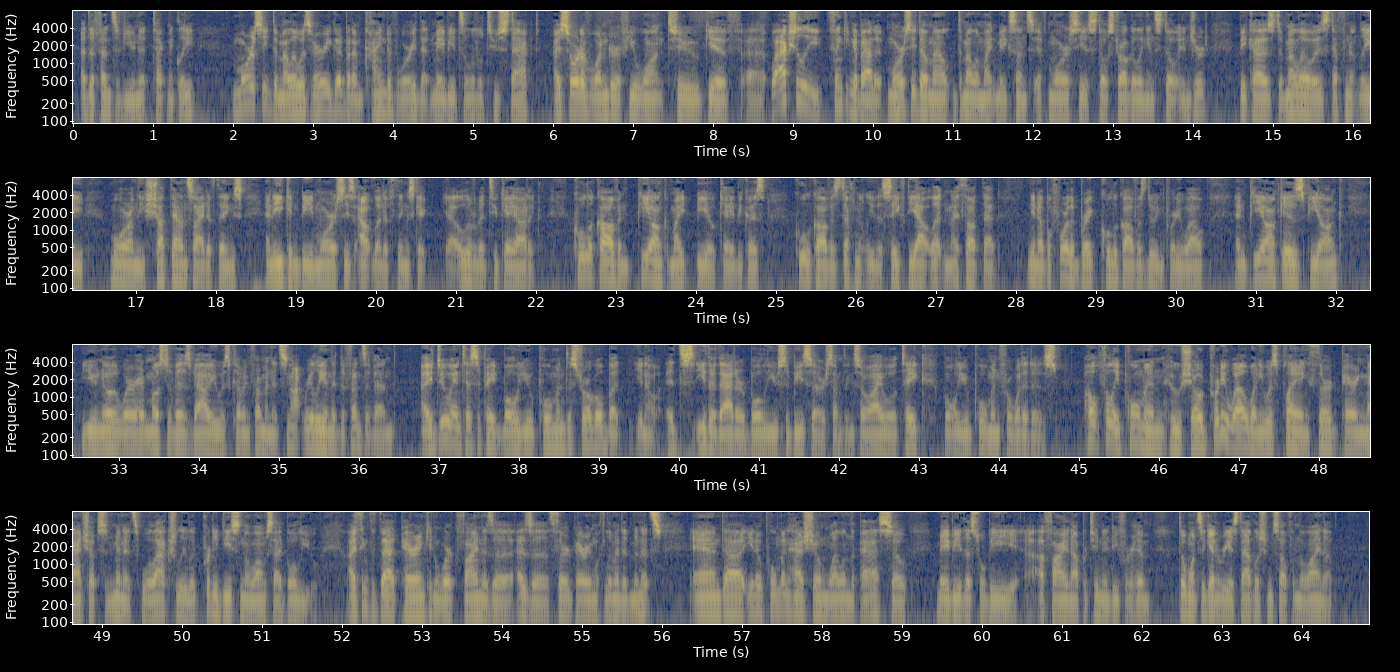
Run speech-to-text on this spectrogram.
a defensive unit, technically. Morrissey DeMelo is very good, but I'm kind of worried that maybe it's a little too stacked. I sort of wonder if you want to give. Uh, well, actually, thinking about it, Morrissey DeMelo might make sense if Morrissey is still struggling and still injured, because DeMelo is definitely more on the shutdown side of things, and he can be Morrissey's outlet if things get a little bit too chaotic. Kulikov and Pionk might be okay because Kulikov is definitely the safety outlet, and I thought that, you know, before the break, Kulikov was doing pretty well and Pionk is Pionk. You know where most of his value is coming from, and it's not really in the defensive end. I do anticipate Beaulieu Poolman to struggle, but you know it's either that or Beaulieu Sbisa or something. So I will take Beaulieu Poolman for what it is. Hopefully, Poolman, who showed pretty well when he was playing third pairing matchups in minutes, will actually look pretty decent alongside Beaulieu. I think that that pairing can work fine as a as a third pairing with limited minutes, and uh, you know Poolman has shown well in the past, so maybe this will be a fine opportunity for him to once again reestablish himself in the lineup.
